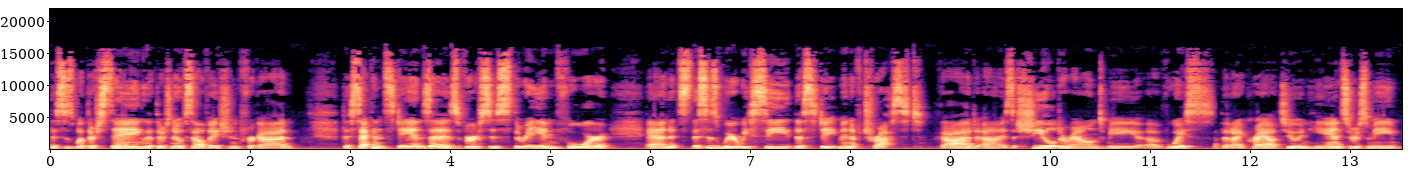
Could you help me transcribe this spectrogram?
This is what they're saying that there's no salvation for God. The second stanza is verses three and four, and it's this is where we see the statement of trust. God uh, is a shield around me, a voice that I cry out to, and He answers me.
